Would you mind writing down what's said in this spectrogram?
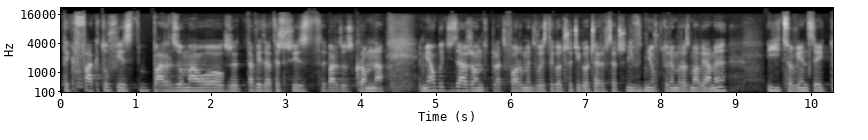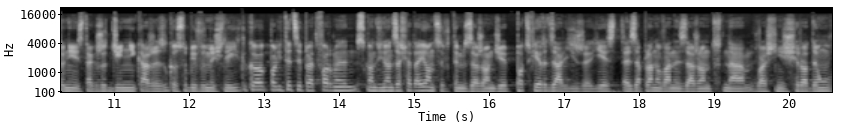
tych faktów jest bardzo mało, że ta wiedza też jest bardzo skromna. Miał być zarząd Platformy 23 czerwca, czyli w dniu, w którym rozmawiamy. I co więcej, to nie jest tak, że dziennikarze go sobie wymyślili, tylko politycy Platformy skądinąd zasiadający w tym zarządzie potwierdzali, że jest zaplanowany zarząd na właśnie środę.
